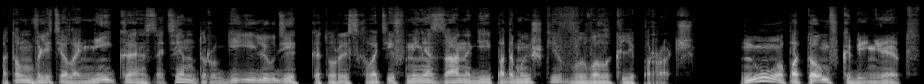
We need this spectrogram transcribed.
Потом влетела Ника, затем другие люди, которые, схватив меня за ноги и подмышки, выволокли прочь. «Ну, а потом в кабинет.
